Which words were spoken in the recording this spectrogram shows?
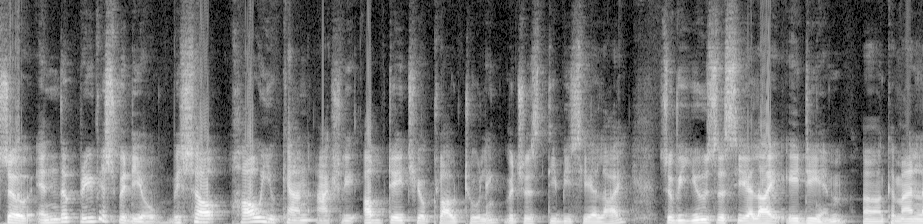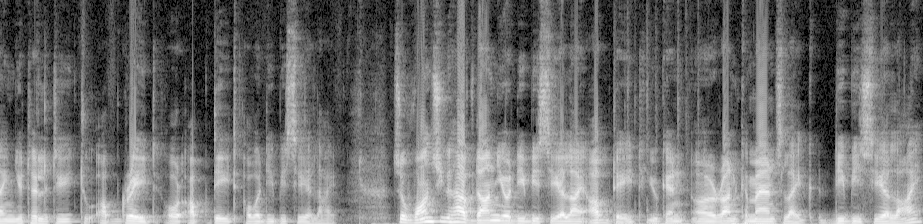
So in the previous video, we saw how you can actually update your cloud tooling, which is DBCLI. So we use the CLI ADM uh, command line utility to upgrade or update our DBCLI. So once you have done your DBCLI update, you can uh, run commands like DBCLI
